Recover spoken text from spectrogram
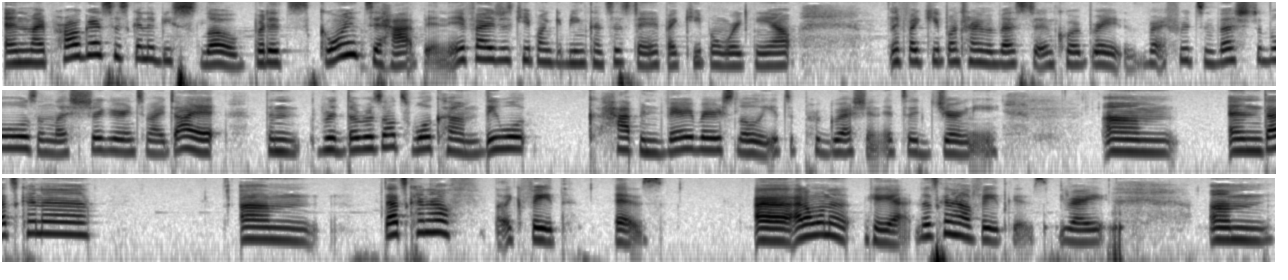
And my progress is going to be slow, but it's going to happen if I just keep on being consistent, if I keep on working out, if I keep on trying my best to incorporate fruits and vegetables and less sugar into my diet, then re- the results will come. They will happen very, very slowly. It's a progression, it's a journey. Um, and that's kind of, um, that's kind of how f- like faith is. Uh, I don't want to. Okay, yeah, that's kind of how faith is, right? Um,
